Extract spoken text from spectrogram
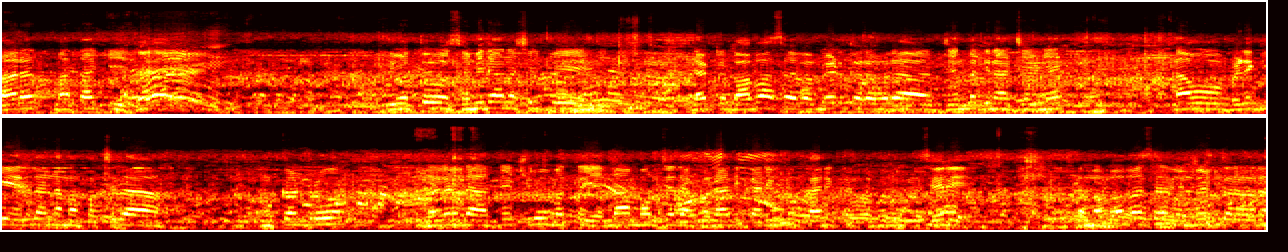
भारत माता की जय ಇವತ್ತು ಸಂವಿಧಾನ ಶಿಲ್ಪಿ ಡಾಕ್ಟರ್ ಬಾಬಾ ಸಾಹೇಬ್ ಅಂಬೇಡ್ಕರ್ ಅವರ ಜನ್ಮ ದಿನಾಚರಣೆ ನಾವು ಬೆಳಗ್ಗೆ ಎಲ್ಲ ನಮ್ಮ ಪಕ್ಷದ ಮುಖಂಡರು, ನಗರದ ಅಧ್ಯಕ್ಷರು ಮತ್ತು ಎಲ್ಲ ಮೋರ್ಚಾದ ಪದಾಧಿಕಾರಿಗಳು ಕಾರ್ಯಕರ್ತರು ಸೇರಿ ನಮ್ಮ ಬಾಬಾ ಸಾಹೇಬ್ ಅಂಬೇಡ್ಕರ್ ಅವರ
